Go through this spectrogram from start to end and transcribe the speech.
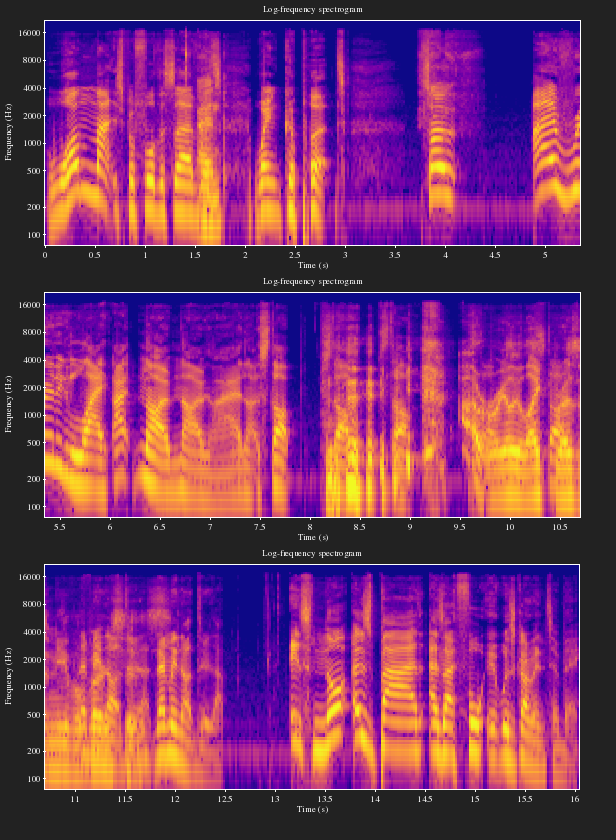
one match before the servers and? went kaput. So I really like. I no no no no stop Stop. Stop. I stop, really like Resident Evil Let me versus. not do that. Let me not do that. It's not as bad as I thought it was going to be.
